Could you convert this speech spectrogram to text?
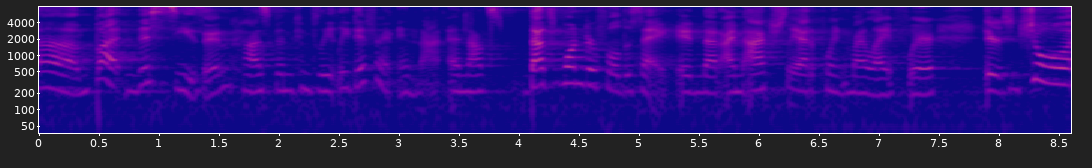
Um, but this season has been completely different in that. And that's, that's wonderful to say, in that I'm actually at a point in my life where there's joy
